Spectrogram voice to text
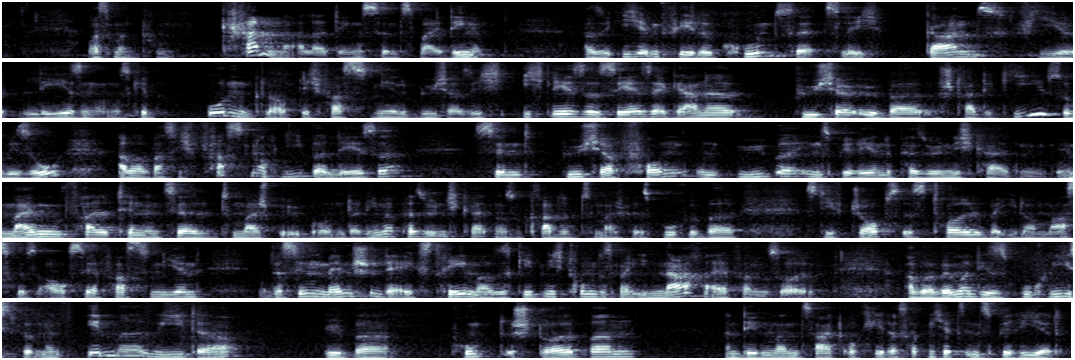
Was man tun kann allerdings sind zwei Dinge. Also ich empfehle grundsätzlich ganz viel lesen und es gibt unglaublich faszinierende Bücher. Also ich, ich lese sehr, sehr gerne Bücher über Strategie sowieso, aber was ich fast noch lieber lese, sind Bücher von und über inspirierende Persönlichkeiten. In meinem Fall tendenziell zum Beispiel über Unternehmerpersönlichkeiten. Also gerade zum Beispiel das Buch über Steve Jobs ist toll, über Elon Musk ist auch sehr faszinierend. Das sind Menschen der Extreme. Also es geht nicht darum, dass man ihnen nacheifern soll. Aber wenn man dieses Buch liest, wird man immer wieder über Punkte stolpern, an denen man sagt, okay, das hat mich jetzt inspiriert.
